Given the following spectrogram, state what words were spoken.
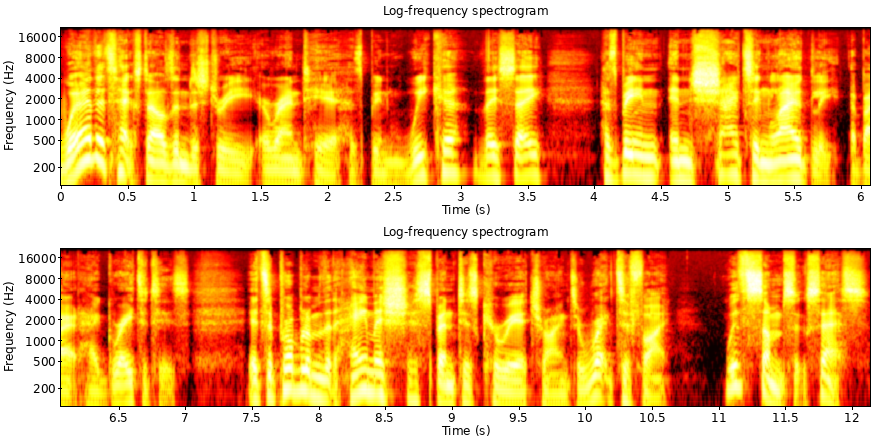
Where the textiles industry around here has been weaker, they say, has been in shouting loudly about how great it is. It's a problem that Hamish has spent his career trying to rectify, with some success.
